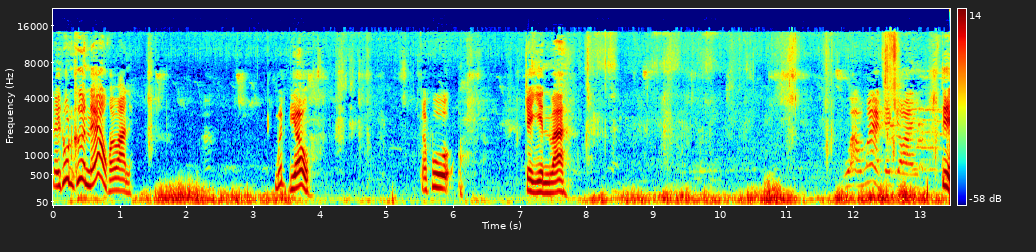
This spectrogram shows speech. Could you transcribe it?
ได้ทุนขึ้นแล้วข่อยว่านี่เบิดเดียวถ้าผู้ใจเย็นว่ากูเอามาจะจอยติ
